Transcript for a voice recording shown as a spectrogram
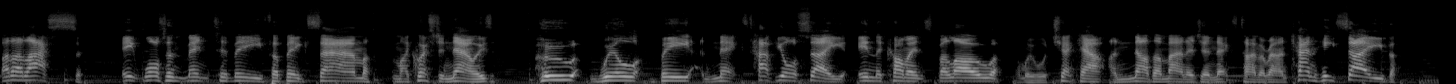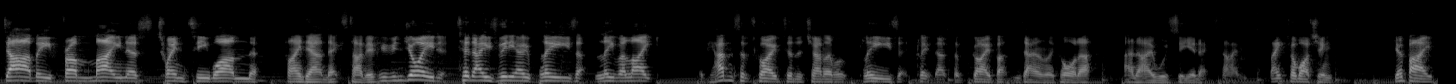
But alas, it wasn't meant to be for Big Sam. My question now is, who will be next? Have your say in the comments below, and we will check out another manager next time around. Can he save Derby from minus 21? Find out next time. If you've enjoyed today's video, please leave a like. If you haven't subscribed to the channel, please click that subscribe button down in the corner, and I will see you next time. Thanks for watching. Goodbye.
